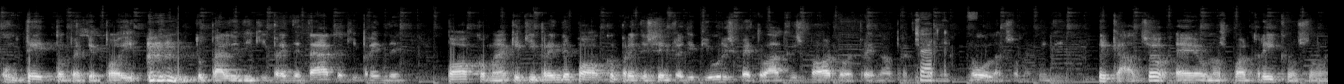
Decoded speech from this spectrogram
un tetto perché poi tu parli di chi prende tanto, chi prende poco, ma anche chi prende poco prende sempre di più rispetto a altri sport dove prendono praticamente certo. nulla. Insomma. Quindi il calcio è uno sport ricco, insomma.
